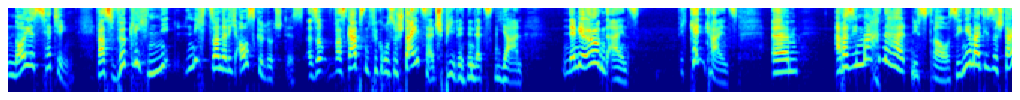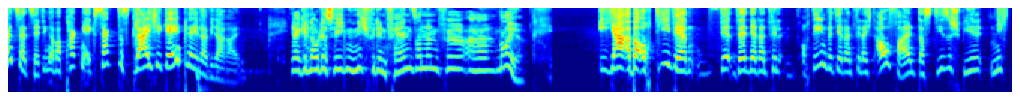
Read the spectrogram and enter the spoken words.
neue Setting, was wirklich ni nicht sonderlich ausgelutscht ist. Also, was gab es denn für große Steinzeitspiele in den letzten Jahren? Nenn mir irgendeins. Ich kenne keins. Ähm, aber sie machen halt nichts draus. Sie nehmen halt dieses Steinzeit-Setting, aber packen exakt das gleiche Gameplay da wieder rein. Ja, genau deswegen nicht für den Fan, sondern für äh, Neue. Ja, aber auch die werden, wer- werden ja dann, auch denen wird ja dann vielleicht auffallen, dass dieses Spiel nicht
